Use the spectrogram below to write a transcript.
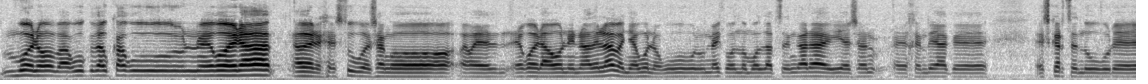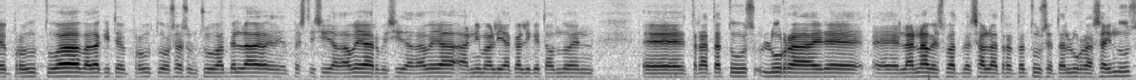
Bueno, ba, guk daukagun egoera, a ber, ez dugu esango egoera honena dela, baina bueno, gu nahiko ondo moldatzen gara, egia esan e, jendeak e, eskartzen du gure produktua, badakite produktu osasuntzu bat dela, e, pestizida gabea, herbizida gabea, animaliak alik eta ondoen e, tratatuz, lurra ere e, lanabez bat bezala tratatuz eta lurra zainduz,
